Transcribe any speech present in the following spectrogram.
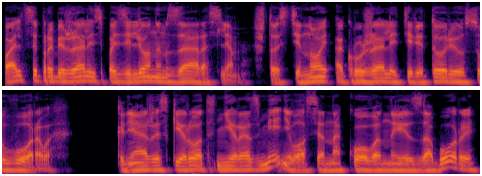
Пальцы пробежались по зеленым зарослям, что стеной окружали территорию Суворовых. Княжеский род не разменивался на кованые заборы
